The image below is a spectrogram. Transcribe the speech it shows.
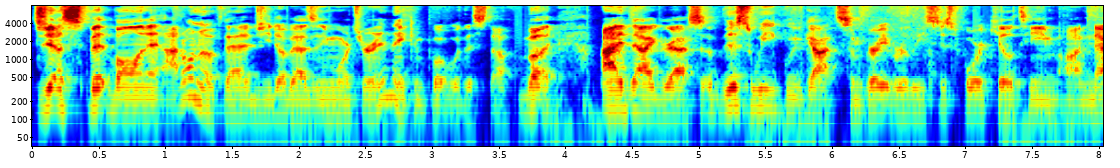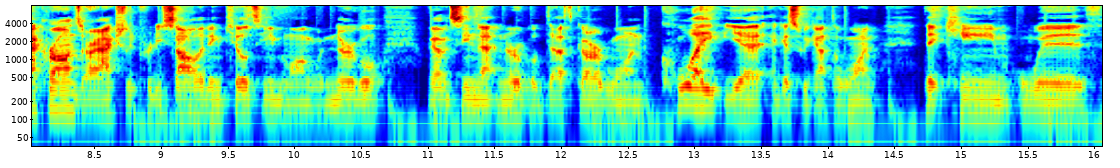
just spitballing it, I don't know if that GW has any more terrain they can put with this stuff. But I digress. So this week we've got some great releases for kill team. Uh, Necrons are actually pretty solid in kill team, along with Nurgle. We haven't seen that Nurgle Death Guard one quite yet. I guess we got the one that came with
